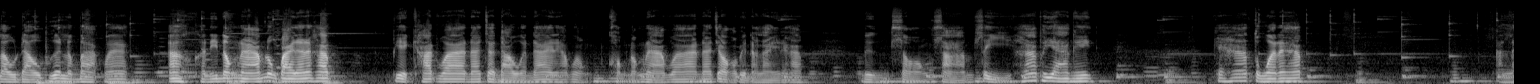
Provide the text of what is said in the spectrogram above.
เราเดาเพื่อนลำบากมากอ้าวคราวนี้น้องน้ำลงไปแล้วนะครับพี่เอกคาดว่าน่าจะเดากันได้นะครับของของน้องน้ำว่าน่าจะออกมาเป็นอะไรนะครับหนึ่งสองสามสี่ห้าพยางเอง แค่ห้าตัวนะครับ อะไร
